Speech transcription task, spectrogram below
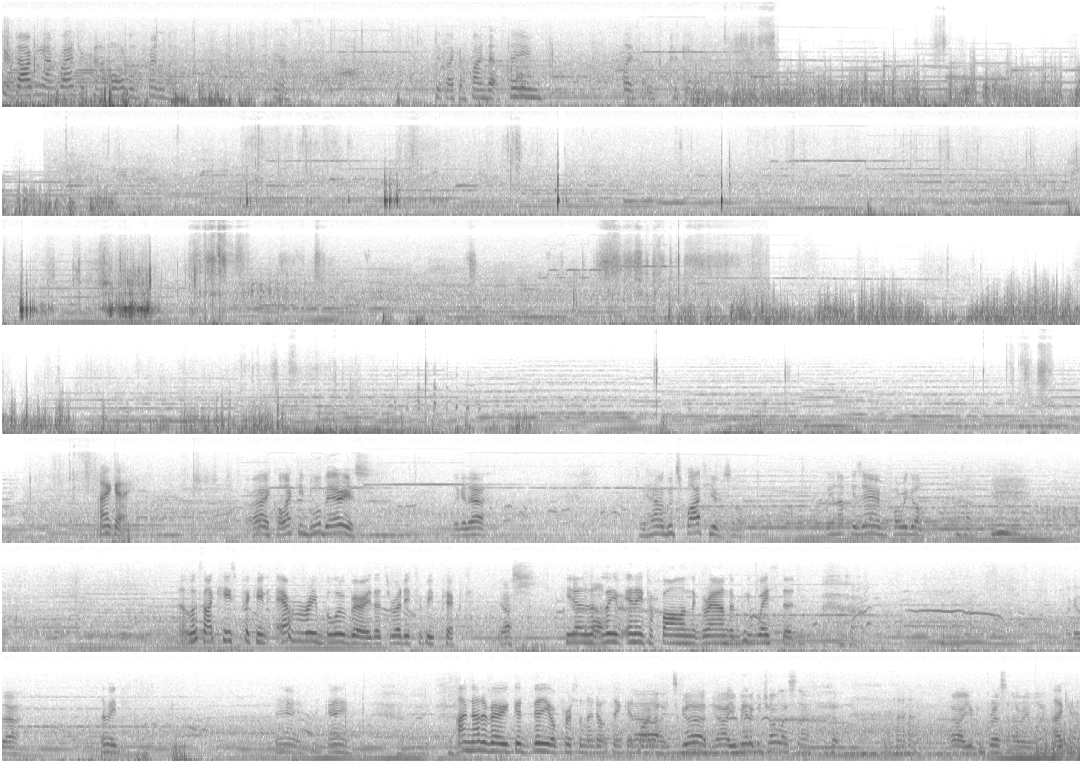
I'm glad you're doggy. I'm glad you're kind of old and friendly. Yes. See if I can find that same place I was picking. Okay. All right, collecting blueberries. Look at that. We have a good spot here, so clean up this area before we go. It looks like he's picking every blueberry that's ready to be picked. yes. He doesn't leave any to fall on the ground and be wasted. Look at that. Let me. Okay. I'm not a very good video person, I don't think, Eduardo. Yeah, it's good. Yeah, you made a good job last time. All right, you can press whenever you like. Okay.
